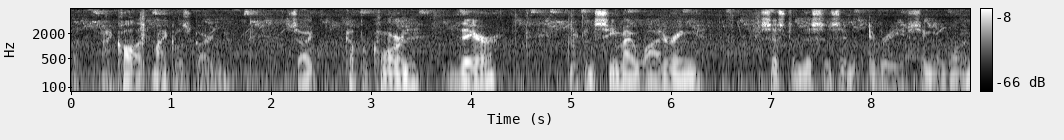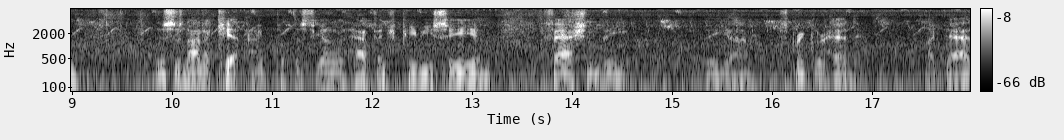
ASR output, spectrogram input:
but I call it Michael's garden. So a couple corn there. You can see my watering system. This is in every single one. This is not a kit. I put this together with half inch PVC and fashioned the, the uh, sprinkler head like that.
